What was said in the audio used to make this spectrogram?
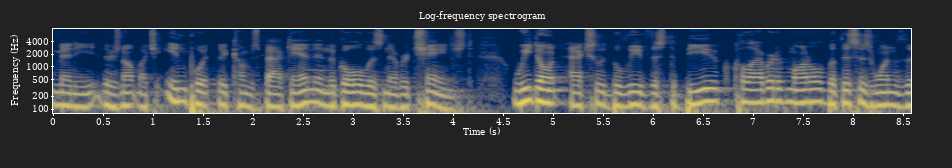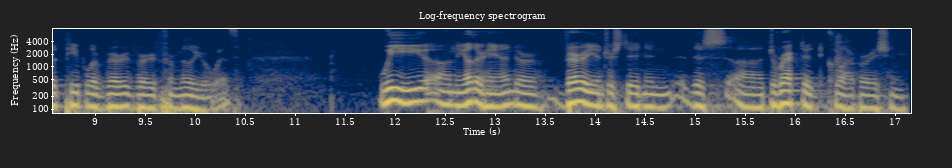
many, there's not much input that comes back in, and the goal is never changed. We don't actually believe this to be a collaborative model, but this is one that people are very, very familiar with. We, on the other hand, are very interested in this uh, directed collaboration.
